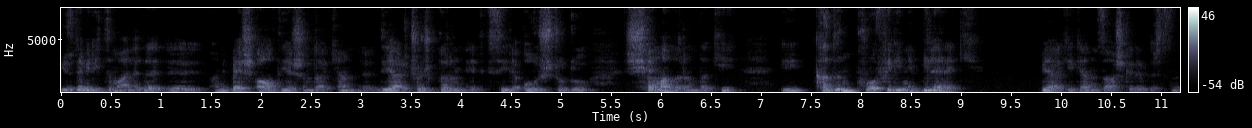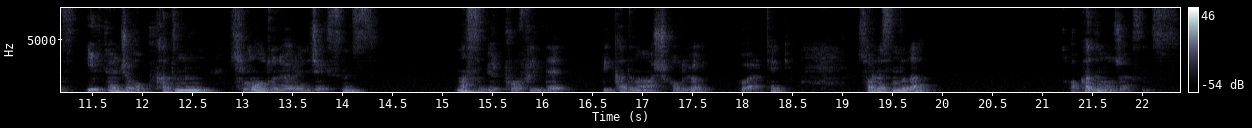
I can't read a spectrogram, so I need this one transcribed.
%1 ihtimalle de e, hani 5-6 yaşındayken e, diğer çocukların etkisiyle oluşturduğu şemalarındaki kadın profilini bilerek bir erkeği kendinize aşık edebilirsiniz. İlk önce o kadının kim olduğunu öğreneceksiniz. Nasıl bir profilde bir kadına aşık oluyor bu erkek. Sonrasında da o kadın olacaksınız.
